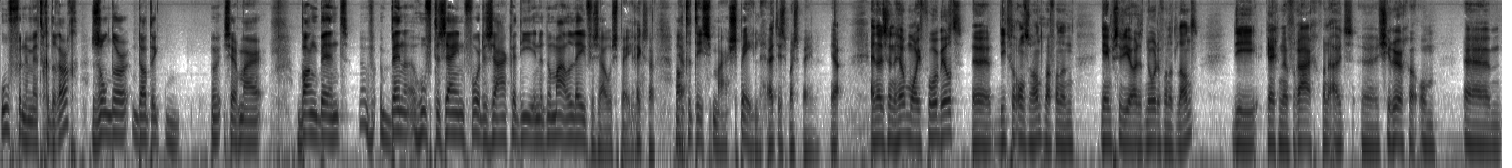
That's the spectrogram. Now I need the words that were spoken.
oefenen met gedrag, zonder dat ik zeg maar bang bent, ben, hoeft te zijn voor de zaken die in het normale leven zouden spelen. Exact. Want het is maar spelen. Het is maar spelen, ja. En dat is een heel mooi voorbeeld, uh, niet van onze hand, maar van een game studio uit het noorden van het land. Die kregen een vraag vanuit uh, chirurgen om um,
